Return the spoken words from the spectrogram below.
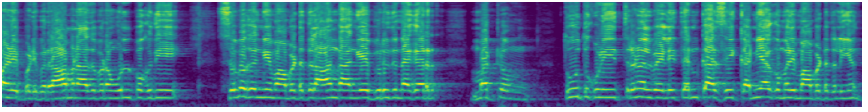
மழை பொழிவு. ராமநாதபுரம் உள்பகுதி சிவகங்கை மாவட்டத்தில் ஆங்காங்கே விருதுநகர் மற்றும் தூத்துக்குடி திருநெல்வேலி தென்காசி கன்னியாகுமரி மாவட்டத்திலையும்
